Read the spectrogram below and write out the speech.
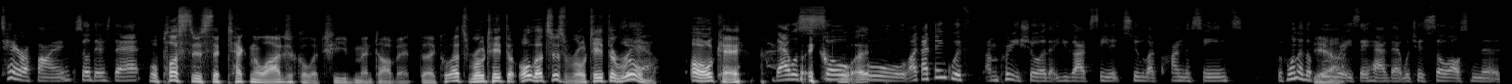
terrifying so there's that Well, plus there's the technological achievement of it. Like, let's rotate the. Oh, let's just rotate the room. Yeah. Oh, okay. that was Like, so what? cool like i think with i'm pretty sure that you guys seen it too like behind the scenes with one of the Yeah. blu-rays they have that which is so awesome to,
